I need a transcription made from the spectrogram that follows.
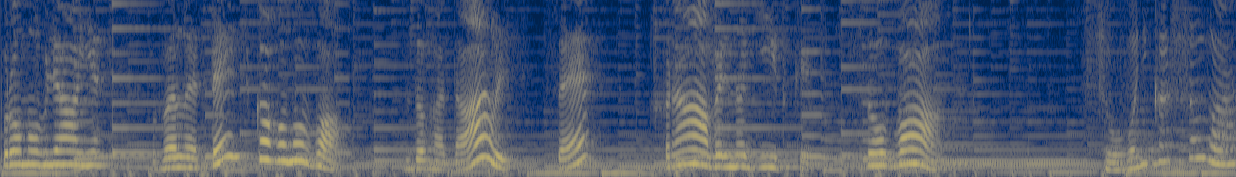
промовляє велетенська голова. Здогадались, це правильно, дітки, сова. Совонька сова,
